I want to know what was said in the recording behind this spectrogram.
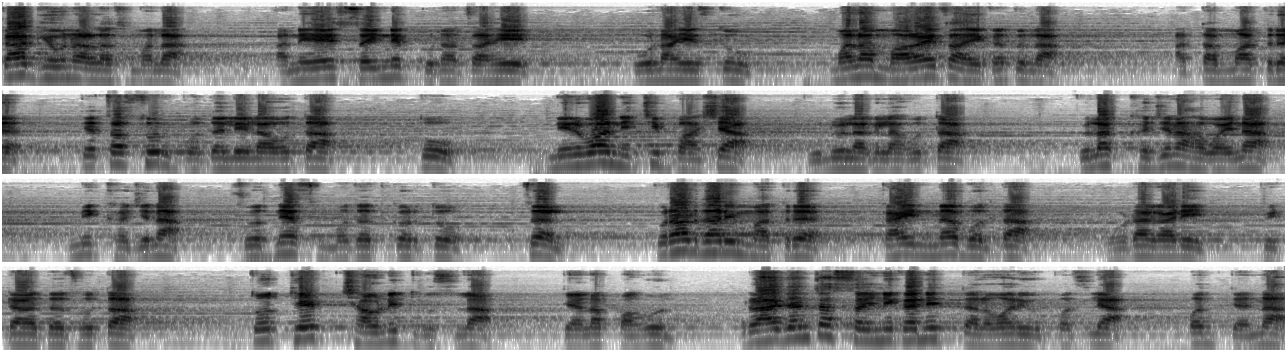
का घेऊन आलास मला? आणि हे सैन्य कुणाचं आहे? कोण आहेस तू? मला मारायचं आहे का तुला? आता मात्र त्याचा सूर बदललेला होता. तो निर्वाणीची भाषा बोलू लागला होता. तुला खजना हवाय ना? मी खजिना शोधण्यास मदत करतो. चल. कुराडधारी मात्र काही न बोलता घोडागाडी पिटाळतच होता. तो थेट छावणीत घुसला. त्याला पाहून राजांच्या सैनिकांनी तलवारी उपसल्या पण त्यांना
